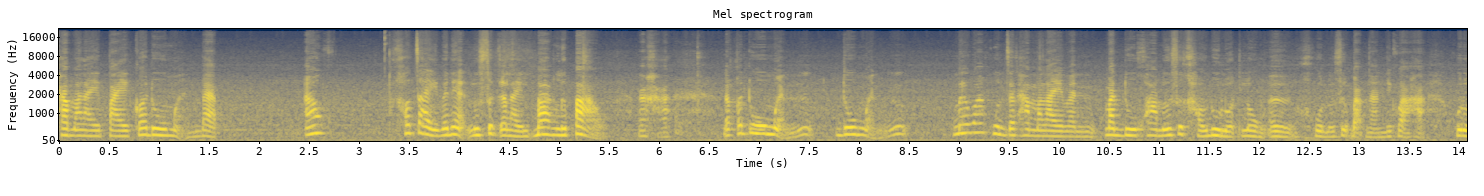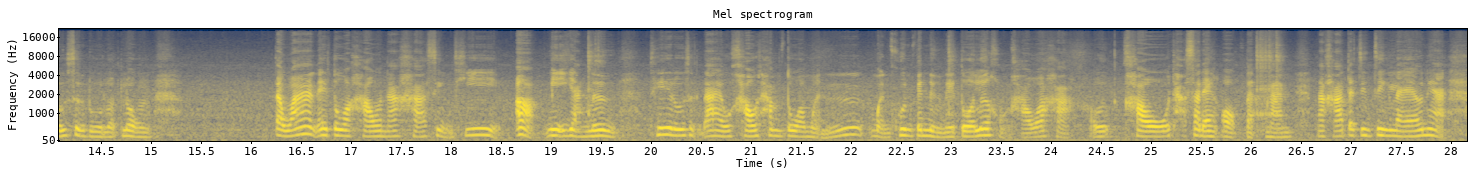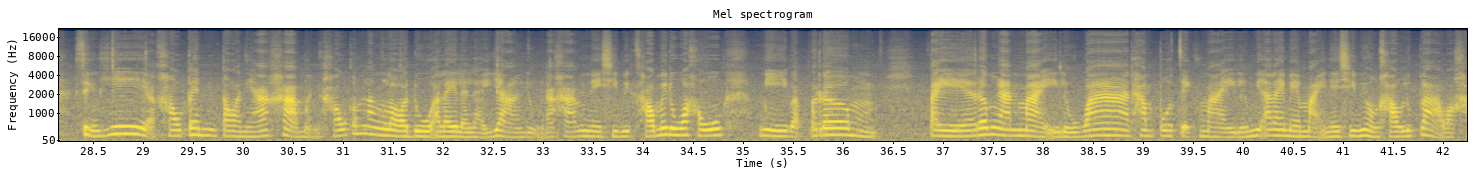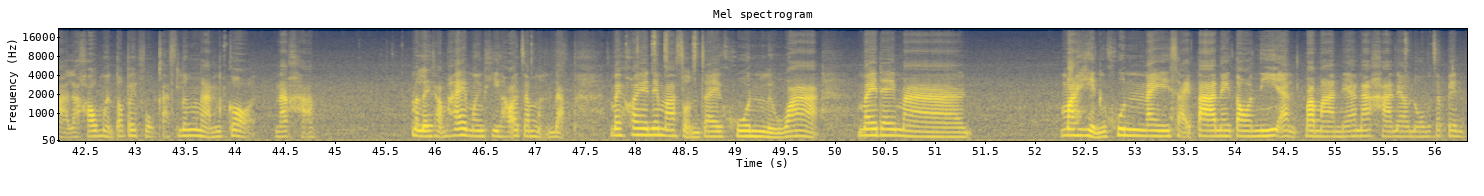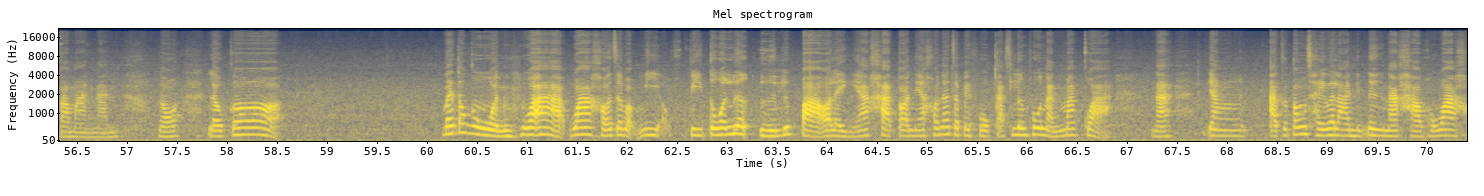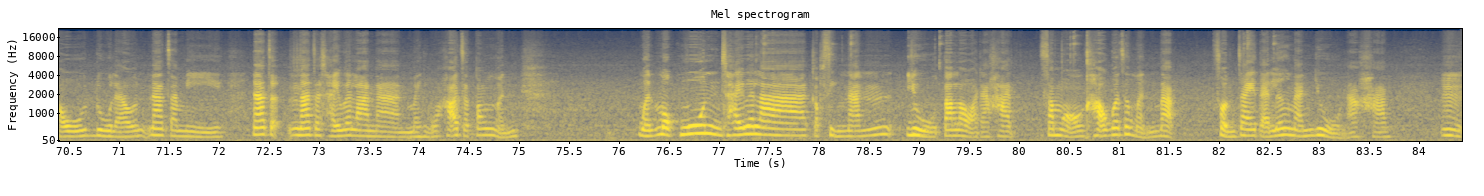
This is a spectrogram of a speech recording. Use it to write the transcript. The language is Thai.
ทำอะไรไปก็ดูเหมือนแบบเอ้าเข้าใจปะเนี่ยรู้สึกอะไรบ้างหรือเปล่านะคะ แล้วก็ดูเหมือนดูเหมือน ไม่ว่าคุณจะทำอะไรมันมันดูความรู้สึกเขาดูลดลง เออ คุณรู้สึกแบบนั้นดีกว่าค่ะ คุณรู้สึกดูลดลง แต่ว่าในตัวเขานะคะ สิ่งที่อะมีอีกอย่างหนึ่งที่รู้สึกได้ว่าเขาทำตัวเหมือนเหมือนคุณเป็นหนึ่งในตัวเลือกของเขาอะค่ะเขาเขาแสดงออกแบบนั้นนะคะ แต่จริง ๆแล้วเนี่ยสิ่งที่เขาเป็นตอนนี้ค่ะ เหมือนเขากำลังรอดูอะไรหลาย ๆ อย่างอยู่นะคะ ในชีวิตเขาไม่รู้ว่าเขามีแบบเริ่ม เริ่มงานใหม่หรือว่าทำโปรเจกต์ใหม่ หรือมีอะไรใหม่ ๆ ในชีวิตของเขาหรือเปล่าอะค่ะ แล้วเขาเหมือนต้องไปโฟกัสเรื่องนั้นก่อนนะคะ มันเลยทำให้บางทีเขาอาจจะเหมือนแบบ ไม่ค่อยได้มาสนใจคุณหรือว่าไม่ได้มามาเห็นคุณในสายตาในตอนนี้อันประมาณเนี้ยนะคะ แนวโน้มจะเป็นประมาณนั้นเนาะแล้วก็ ไม่ต้องกังวลว่าว่าเขาจะแบบมีปีตัวเลือกอื่นหรือเปล่าอะไรอย่างเงี้ยค่ะ ตอนนี้เขาน่าจะไปโฟกัสเรื่องพวกนั้นมากกว่านะยังอาจจะต้องใช้เวลานิดนึงนะคะ เพราะว่าเขาดูแล้วน่าจะมีน่าจะน่าจะใช้เวลานานหมายถึงว่าเขาอาจจะต้องเหมือน เหมือนหมกมุ่นใช้เวลากับสิ่งนั้นอยู่ตลอดนะคะ สมองเขาก็จะเหมือนแบบสนใจแต่เรื่องนั้นอยู่นะคะ อืม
